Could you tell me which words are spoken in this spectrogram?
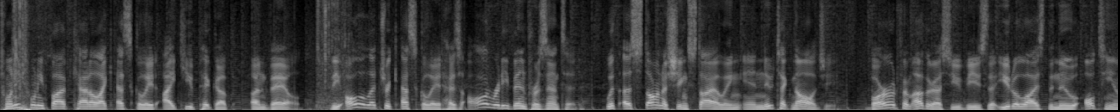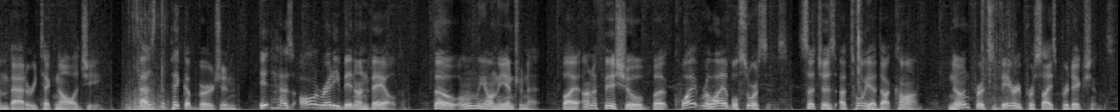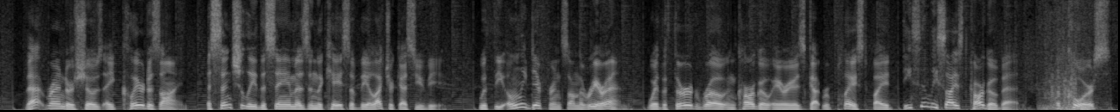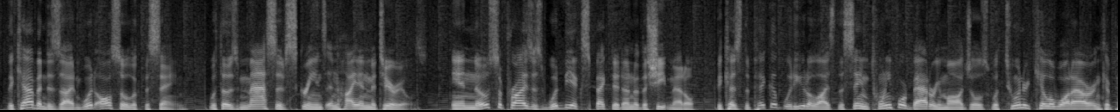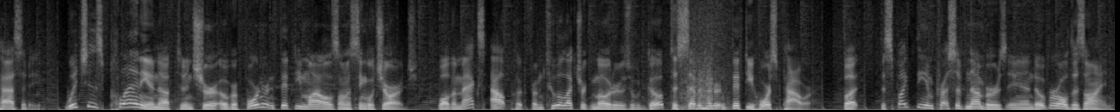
2025 Cadillac Escalade IQ pickup unveiled. The all-electric Escalade has already been presented, with astonishing styling and new technology, borrowed from other SUVs that utilize the new Ultium battery technology. As the pickup version, it has already been unveiled, though only on the internet, by unofficial but quite reliable sources, such as Atoya.com, known for its very precise predictions. That render shows a clear design, essentially the same as in the case of the electric SUV, with the only difference on the rear end, where the third row and cargo areas got replaced by a decently sized cargo bed. Of course, the cabin design would also look the same, with those massive screens and high-end materials. And no surprises would be expected under the sheet metal, because the pickup would utilize the same 24 battery modules with 200 kilowatt hour in capacity, which is plenty enough to ensure over 450 miles on a single charge, while the max output from two electric motors would go up to 750 horsepower. But despite the impressive numbers and overall design,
